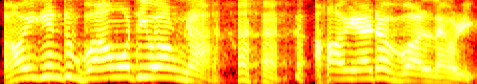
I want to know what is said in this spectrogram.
আমি কিন্তু বাম অতি বাম না। আমি একটা বাল নাগরিক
